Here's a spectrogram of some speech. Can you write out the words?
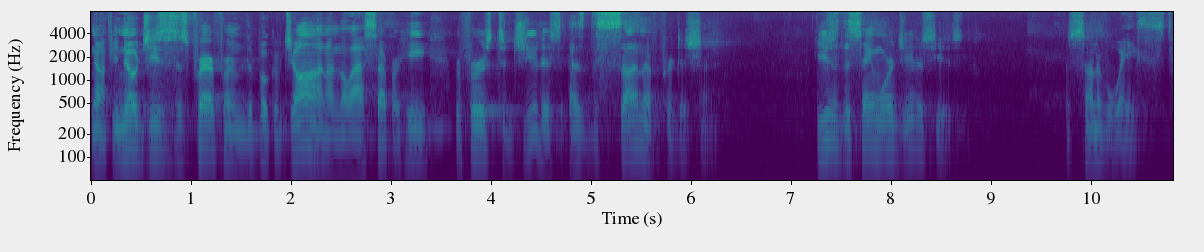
Now, if you know Jesus' prayer from the book of John on the Last Supper, he refers to Judas as the son of perdition. He uses the same word Judas used the son of waste,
